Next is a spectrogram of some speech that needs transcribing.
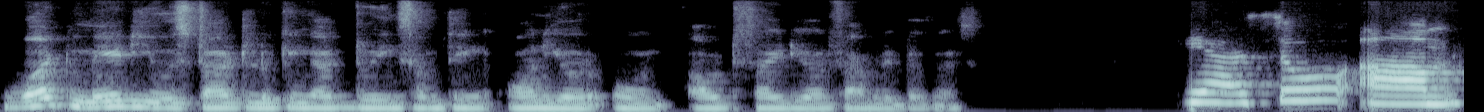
What made you start looking at doing something on your own outside your family business? Yeah, so um,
